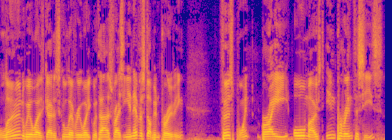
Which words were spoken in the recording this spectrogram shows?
learned. We always go to school every week with harness racing. You never stop improving. First point, Brady almost, in parentheses,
